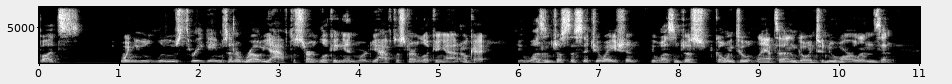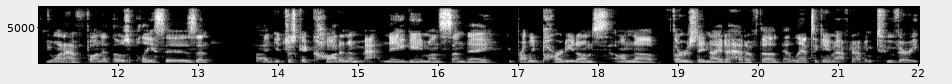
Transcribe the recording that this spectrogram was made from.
but when you lose three games in a row, you have to start looking inward. You have to start looking at, okay, it wasn't just the situation. It wasn't just going to Atlanta and going to New Orleans and you want to have fun at those places and uh, you just get caught in a matinee game on Sunday. You probably partied on on uh, Thursday night ahead of the Atlanta game after having two very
